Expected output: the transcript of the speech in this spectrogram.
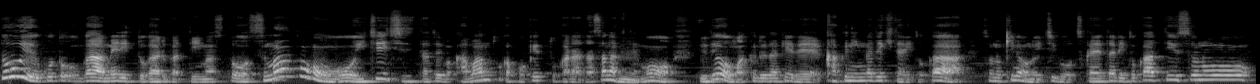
どういうことがメリットがあるかって言いますと、スマートフォンをいちいち、例えばカバンとかポケットから出さなくても、腕をまくるだけで確認ができたりとか、その機能の一部を使えたりとかっていう、その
